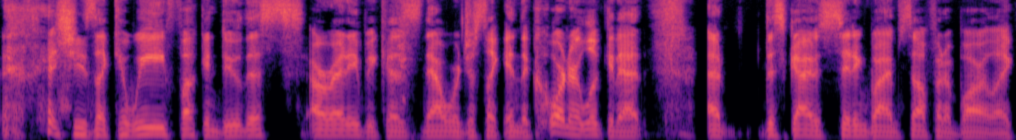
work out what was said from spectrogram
She's like, "Can we fucking do this already?" Because now we're just like in the corner looking at at this guy who's sitting by himself at a bar. Like,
